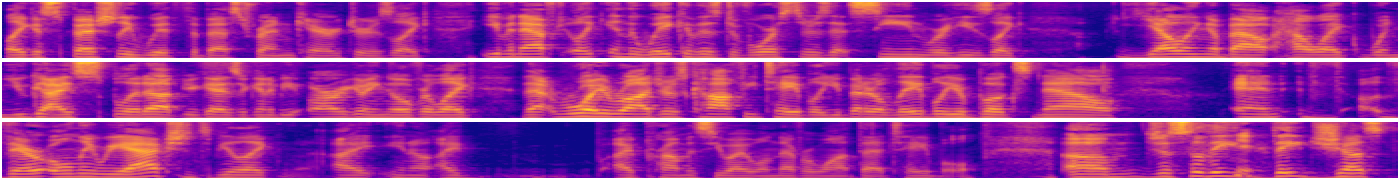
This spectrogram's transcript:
Like especially with the best friend characters like even after like in the wake of his divorce there's that scene where he's like yelling about how like when you guys split up you guys are going to be arguing over like that Roy Rogers coffee table you better label your books now and th- their only reaction to be like I you know I I promise you I will never want that table. Um, just so they they just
